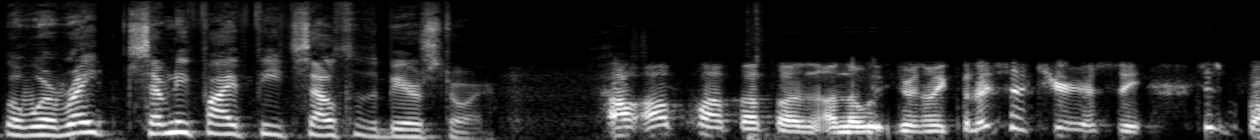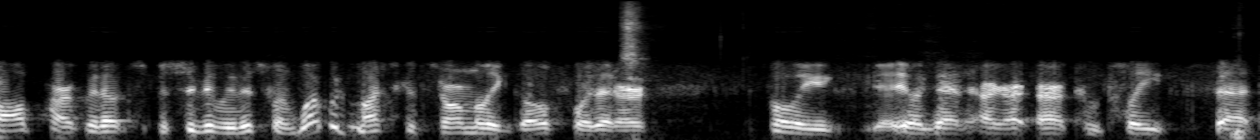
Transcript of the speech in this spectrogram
But we're right 75 feet south of the beer store. I'll, I'll pop up on, on the during the week, but I just have curiosity, just ballpark without specifically this one. What would muskets normally go for that are fully you that are, are complete set?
